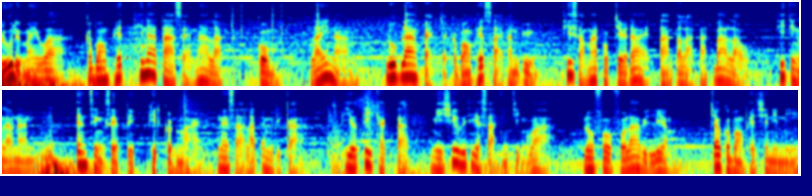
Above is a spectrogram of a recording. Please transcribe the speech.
รู้หรือไม่ว่ากระบองเพชรที่หน้าตาแสนน่ารัก กลม ไร้หนาม รูปร่างแปลกจากกระบองเพชรสายพันธุ์อื่น ที่สามารถพบเจอได้ตามตลาดนัดบ้านเรา ที่จริงแล้วนั้น เป็นสิ่งเสพติดผิดกฎหมายในสหรัฐอเมริกา Peyote Cactus มีชื่อวิทยาศาสตร์จริง ๆ ว่า l o p h o p h o r a William เจ้ากระบองเพชรชนิดนี้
